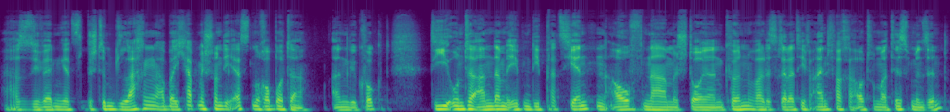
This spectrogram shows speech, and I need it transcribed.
Also Sie werden jetzt bestimmt lachen, aber ich habe mir schon die ersten Roboter angeguckt, die unter anderem eben die Patientenaufnahme steuern können, weil das relativ einfache Automatismen sind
